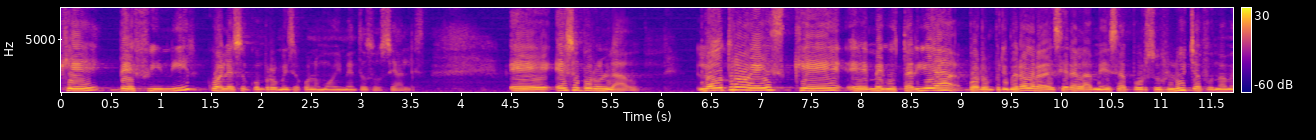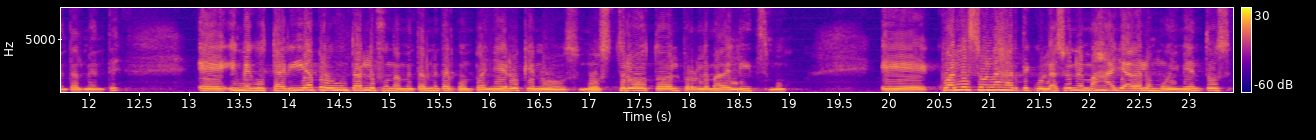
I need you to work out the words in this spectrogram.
que definir cuál es su compromiso con los movimientos sociales. Eh, eso por un lado. Lo otro es que eh, me gustaría, bueno, primero agradecer a la mesa por sus luchas fundamentalmente, eh, y me gustaría preguntarle fundamentalmente al compañero que nos mostró todo el problema del Istmo, ¿cuáles son las articulaciones más allá de los movimientos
